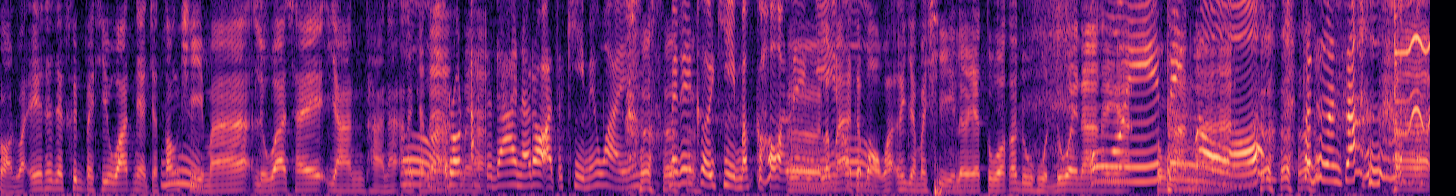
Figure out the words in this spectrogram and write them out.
ก่อนว่าเอ๊ะถ้าจะขึ้นไปที่วัดเนี่ยจะต้องขี่ม้า หรือว่าใช้ยานพาหนะอะไรกันแน่เออรถใช่ไหมอาจฮะจะได้นะ เราอาจจะขี่ไม่ไหว ไม่ได้เคยขี่มาก่อนอะไรอย่างเออนี้แล้วมันอาจจะบอกว่าเอ้ยอย่ามาขี่เลยตัวก็ดูหุ่นด้วยนะอะไรโอ้เงี้ยยสงจริสางรเหรม้าอสะเทือนจังฮะ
